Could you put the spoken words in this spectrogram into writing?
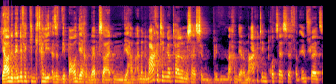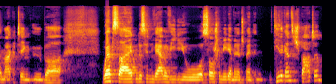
ja, und im Endeffekt digital, also wir bauen deren Webseiten, wir haben einmal eine Marketingabteilung, das heißt, wir machen deren Marketingprozesse von Influencer-Marketing über Website, ein bisschen Werbevideo, Social Media Management, diese ganze Sparte,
